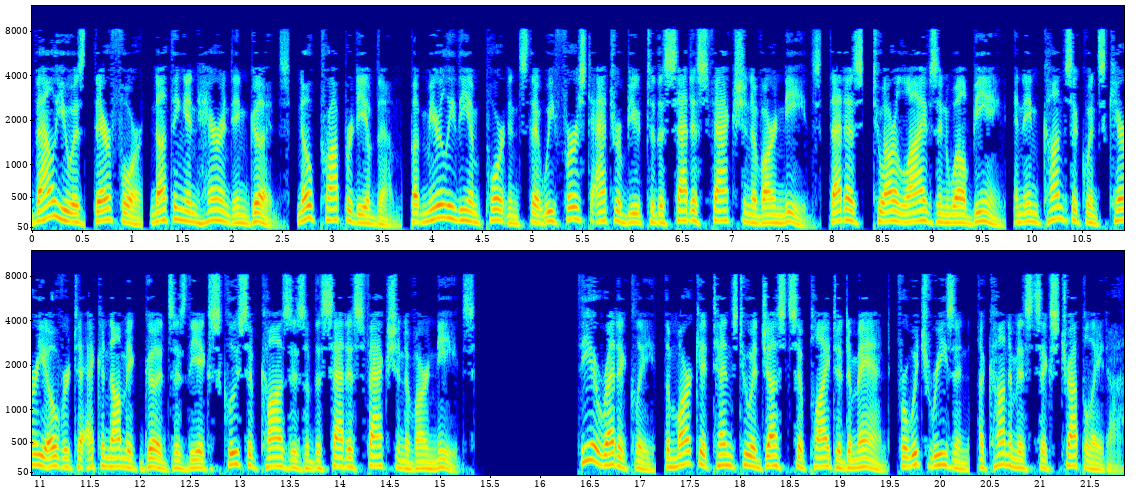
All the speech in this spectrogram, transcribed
Value is, therefore, nothing inherent in goods, no property of them, but merely the importance that we first attribute to the satisfaction of our needs, that is, to our lives and well-being, and in consequence carry over to economic goods as the exclusive causes of the satisfaction of our needs. Theoretically, the market tends to adjust supply to demand, for which reason, economists extrapolate a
